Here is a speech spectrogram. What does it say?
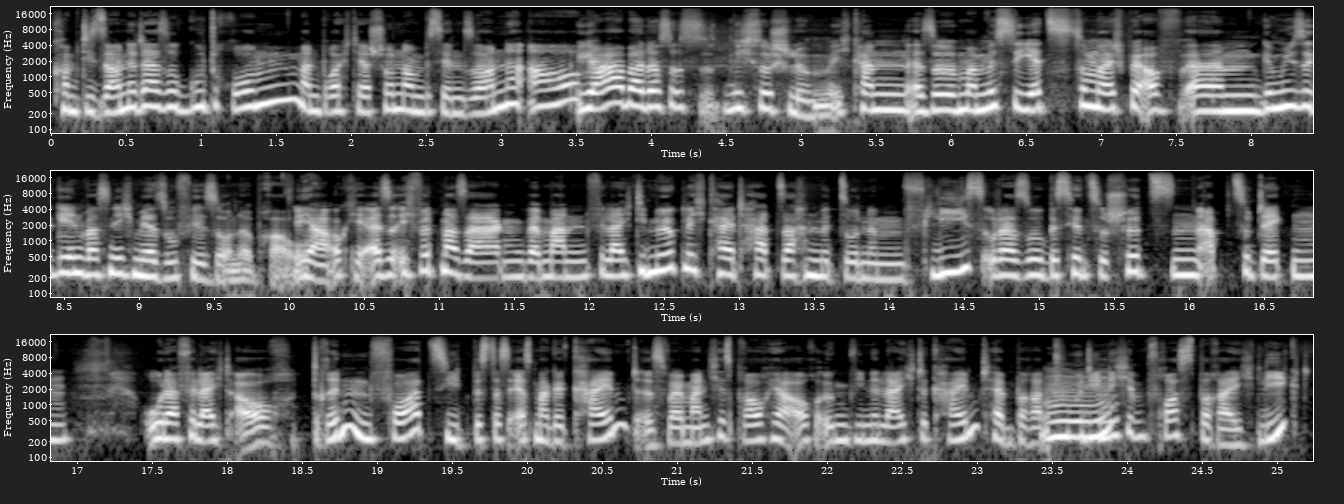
kommt die Sonne da so gut rum? Man bräuchte ja schon noch ein bisschen Sonne auch. Ja, aber das ist nicht so schlimm. Ich kann, also man müsste jetzt zum Beispiel auf ähm, Gemüse gehen, was nicht mehr so viel Sonne braucht. Ja, okay. Also ich würde mal sagen, wenn man vielleicht die Möglichkeit hat, Sachen mit so einem Vlies oder so ein bisschen zu schützen, abzudecken oder vielleicht auch drinnen vorzieht, bis das erstmal gekeimt ist, weil manches braucht ja auch irgendwie eine leichte Keimtemperatur, mhm. die nicht im Frostbereich liegt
